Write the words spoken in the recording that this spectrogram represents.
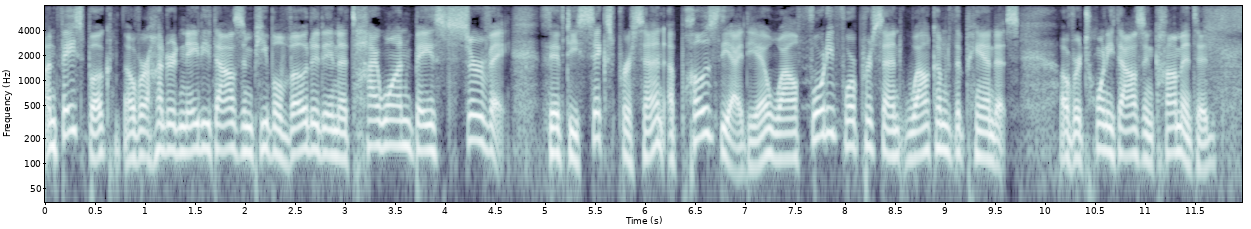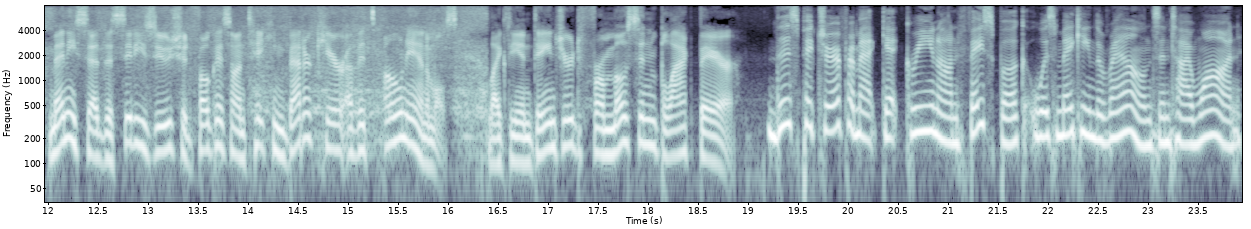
On Facebook, over 180,000 people voted in a Taiwan based survey. 56% opposed the idea, while 44% welcomed the pandas. Over 20,000 commented. Many said the city zoo should focus on taking better care of its own animals, like the endangered Formosan black bear. This picture from at Get Green on Facebook was making the rounds in Taiwan,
